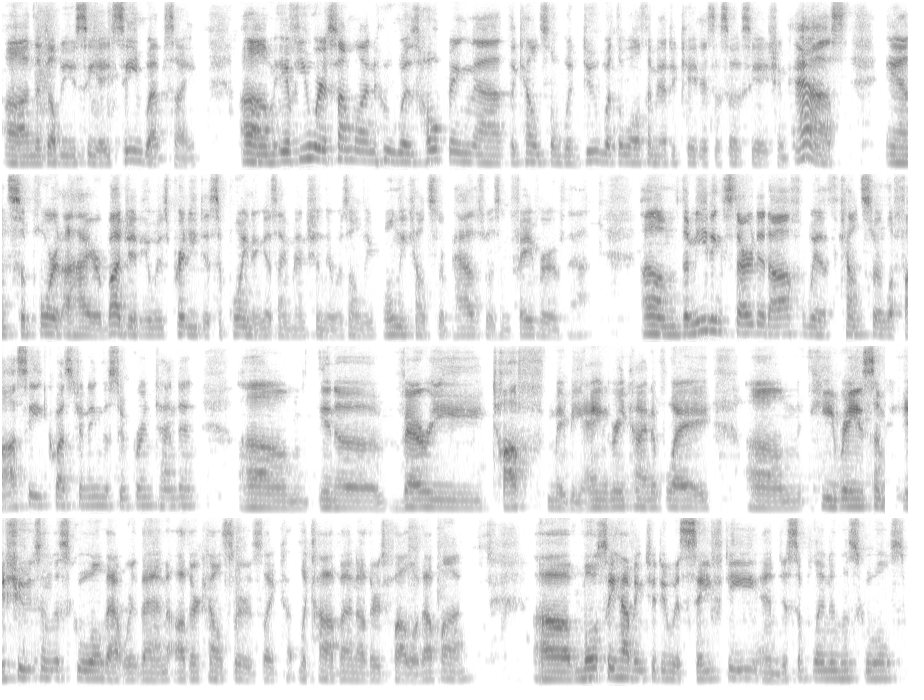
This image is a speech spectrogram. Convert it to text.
on the WCAC website. Um, if you were someone who was hoping that the council would do what the Waltham Educators Association asked and support a higher budget, it was pretty disappointing. As I mentioned, there was only only Councillor Paz was in favor of that. Um, the meeting started off with Councillor LaFosse questioning the superintendent um, in a very tough, maybe angry kind of way. Um, he raised some issues in the school that were then other counselors like LaCava and others followed up on. Uh, mostly having to do with safety and discipline in the schools.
